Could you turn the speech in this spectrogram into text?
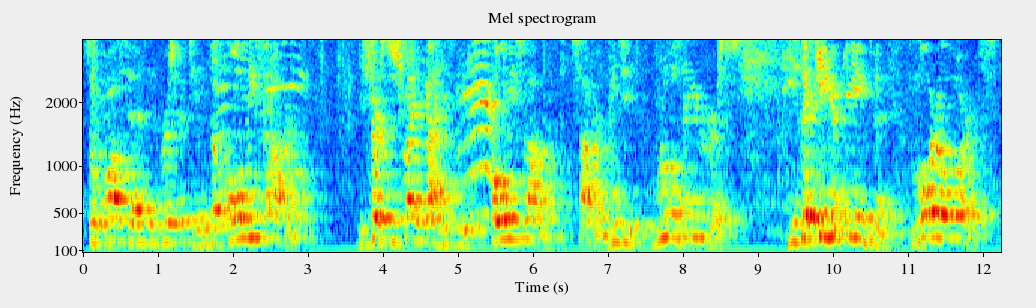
So Paul says in verse 15, the only sovereign. He starts describing God. He's the only sovereign. Sovereign. Means he rules the universe. He's the King of kings and Lord of lords.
